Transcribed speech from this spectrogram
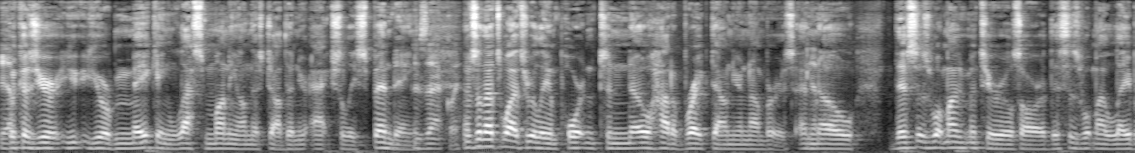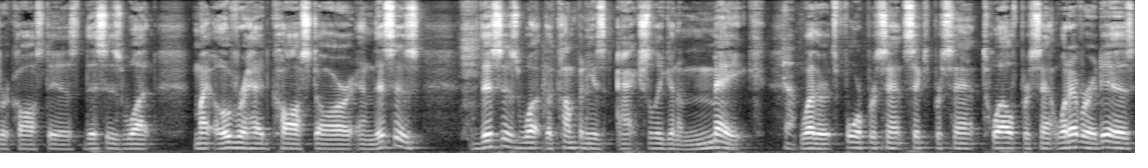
Yep. because you're you, you're making less money on this job than you're actually spending Exactly. and so that's why it's really important to know how to break down your numbers and know this is what my materials are this is what my labor cost is this is what my overhead costs are and this is this is what the company is actually going to make Yeah. whether it's 4% 6% 12% whatever it is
